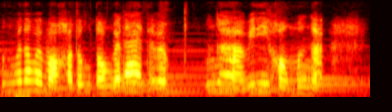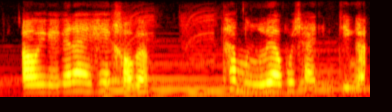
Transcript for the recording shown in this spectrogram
มึงไม่ต้องไปบอกเขาตรงๆ ก็ได้ แต่แบบมึงหาวิธีของมึงอะเอายังไงก็ได้ให้เขาแบบ ถ้ามึงเลือกผู้ชายจริง ๆอะ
